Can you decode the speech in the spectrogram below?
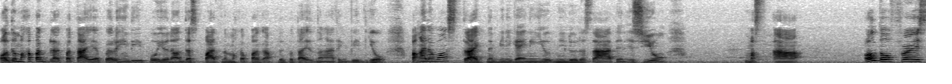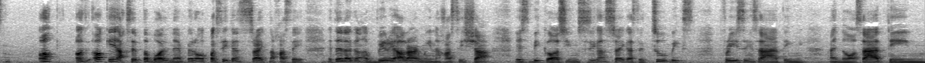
Although makapag-vlog pa tayo, pero hindi po yun on the spot na makapag-upload po tayo ng ating video. Pangalawang strike na binigay ni, ni Lulu sa atin is yung mas... Uh, although first, okay, okay, acceptable na, pero pag second strike na kasi, eh talagang very alarming na kasi siya is because yung second strike kasi, two weeks freezing sa ating ano sa ating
